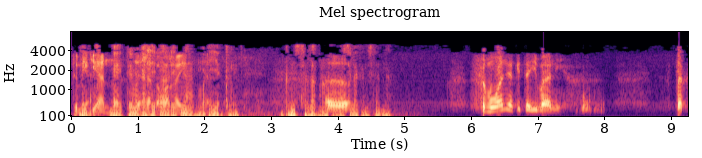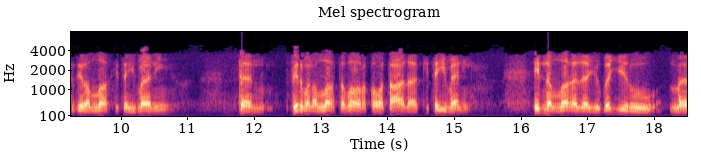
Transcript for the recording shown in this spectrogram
Demikian. Ya, baik, terima kasih Pak Jazakallah Arif. khair. Ya. iya. Waalaikumsalam Eh, Silakan Ustaz. Nah. Semuanya kita imani. Takdir Allah kita imani dan firman Allah tabaraka wa taala kita imani. Inna Allah la yughayyiru ma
